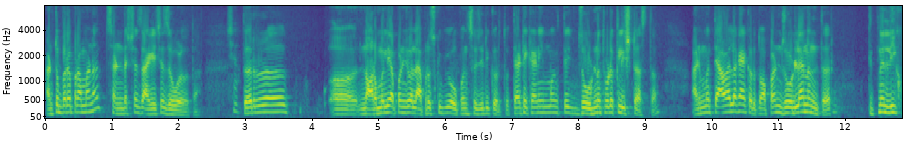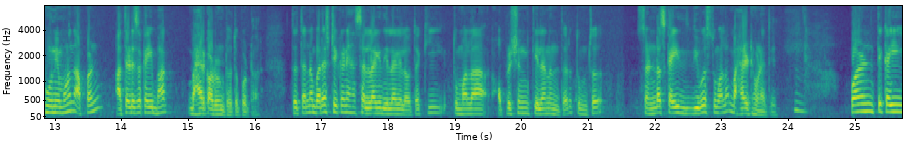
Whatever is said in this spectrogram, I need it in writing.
आणि तो बऱ्या प्रमाणात संडासच्या जागेच्या जवळ होता. तर नॉर्मली आपण जेव्हा लॅप्रोस्कोपी ओपन सर्जरी करतो त्या ठिकाणी मग ते जोडणं थोडं क्लिष्ट असतं. आणि मग त्यावेळेला काय करतो आपण जोडल्यानंतर तिथनं लीक होऊ नये म्हणून आपण आतड्याचा काही भाग बाहेर काढून ठेवतो पोटावर. तर त्यांना बऱ्याच ठिकाणी हा सल्ला दिला गेला होता की तुम्हाला ऑपरेशन केल्यानंतर तुमचं संडास काही दिवस तुम्हाला बाहेर ठेवण्यात येईल. पण ते काही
